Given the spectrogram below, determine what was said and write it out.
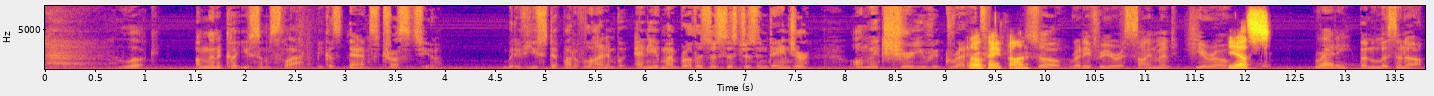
Look, I'm gonna cut you some slack because Danse trusts you. But if you step out of line and put any of my brothers or sisters in danger, I'll make sure you regret it. Okay, fine. So, ready for your assignment, hero? Yes. Ready. Then listen up.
